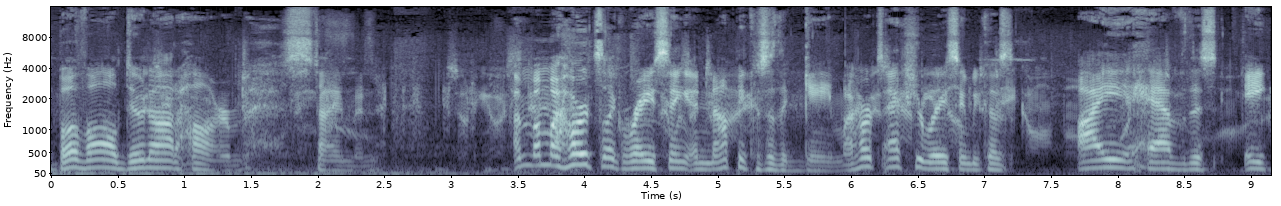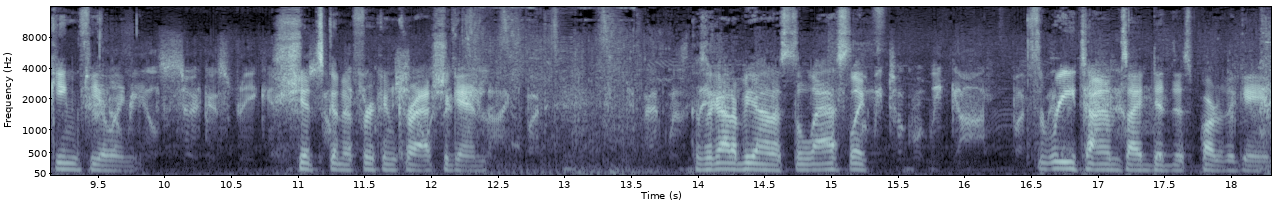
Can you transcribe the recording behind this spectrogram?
Above all, do not harm, Steinman. I'm, my heart's like racing, and not because of the game. My heart's actually racing because I have this aching feeling shit's gonna freaking crash again. Because I gotta be honest, the last like three times I did this part of the game,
